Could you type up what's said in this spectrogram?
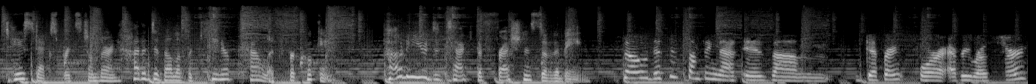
taste experts to learn how to develop a keener palate for cooking. How do you detect the freshness of the bean? So, this is something that is um, different for every roaster.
